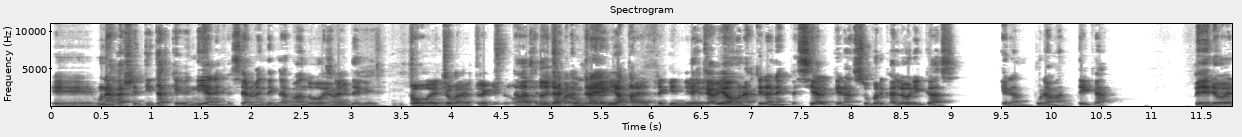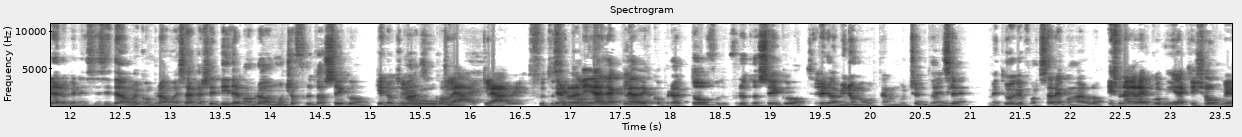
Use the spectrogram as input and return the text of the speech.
eh, unas galletitas que vendían especialmente en Katmandú, obviamente, que Todo hecho para el trekking, ¿no? Galletitas para con el trekking. calorías para el trekking de... Es que había unas que eran especial, que eran súper calóricas, que eran pura manteca, pero era lo que necesitábamos y compramos esas galletitas, compramos mucho fruto seco, que es lo que más Uh, clave, clave. Fruto En seco. realidad la clave es comprar todo fru- fruto seco, Sí. pero a mí no me gustan mucho, entonces me tuve que forzar a comerlo. es una gran comida que yo me,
